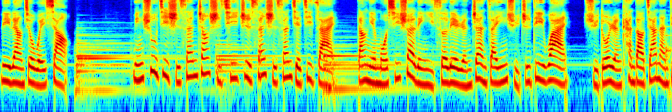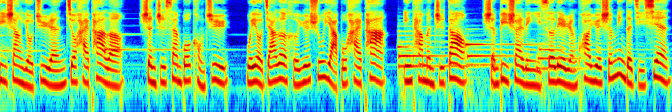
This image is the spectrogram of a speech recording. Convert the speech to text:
力量就微小。民数记十三章十七至三十三节记载，当年摩西率领以色列人站在应许之地外，许多人看到迦南地上有巨人就害怕了。甚至散播恐惧，唯有迦勒和约书亚不害怕，因他们知道神必率领以色列人跨越生命的极限。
